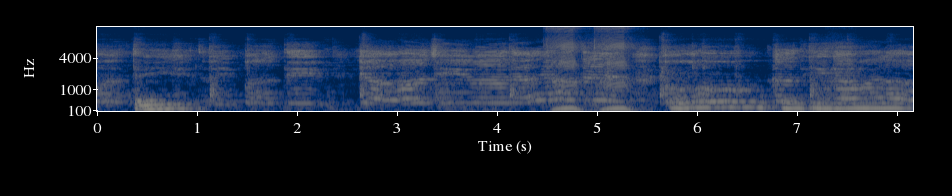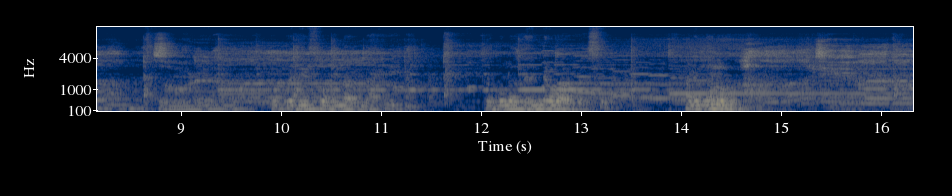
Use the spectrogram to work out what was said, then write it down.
आपत्तीत विपत्तीत या जीवनात तो कधी न मला सोडणार तो कधी सोडणार नाही प्रभूला धन्यवाद असो आणि म्हणून जीवन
